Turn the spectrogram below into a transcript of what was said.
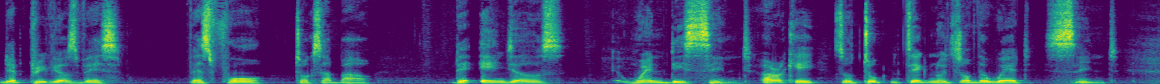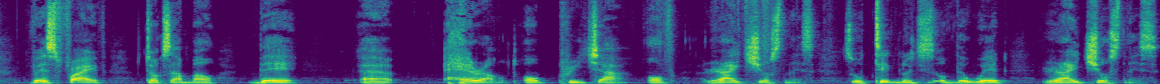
the previous verse, verse four, talks about the angels when they sinned. Okay, so took, take notice of the word sinned. Verse 5 talks about the uh, herald or preacher of righteousness. So take notice of the word righteousness.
